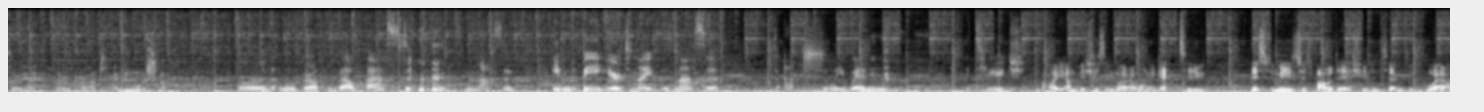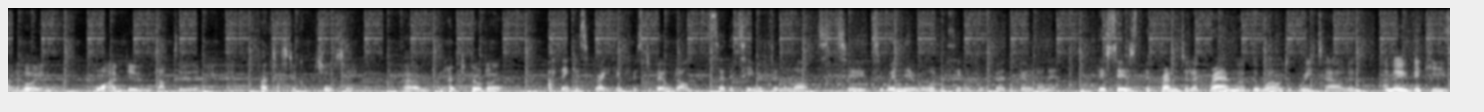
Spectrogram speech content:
so yeah, very proud and emotional. For a little girl from Belfast, it's massive. Even to be here tonight was massive. To actually win, it's huge. I'm quite ambitious in where I want to get to this for me is just validation in terms of where I'm going, what I'm doing is absolutely the right thing. Fantastic opportunity um, and hope to build on it. I think it's a great thing for us to build on. So the team have done a lot to, to win the award and I think we can further build on it. This is the creme de la creme of the world of retail and I know Vicky's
